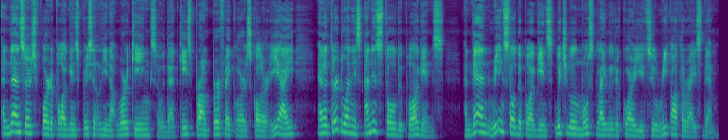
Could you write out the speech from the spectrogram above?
and then search for the plugins presently not working. So in that case, Prompt Perfect or Scholar AI and the third one is uninstall the plugins and then reinstall the plugins which will most likely require you to reauthorize them.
